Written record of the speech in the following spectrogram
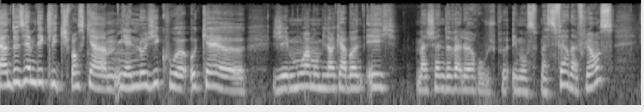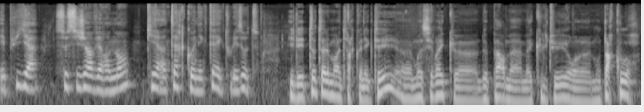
un deuxième déclic. Je pense qu'il y, a une logique où, euh, ok, j'ai moi mon bilan carbone et ma chaîne de valeur où je peux et mon, ma sphère d'influence, et puis il y a ce sujet environnement qui est interconnecté avec tous les autres. Il est totalement interconnecté. Euh, moi, c'est vrai que de par ma, culture, euh, mon parcours,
